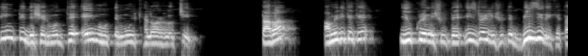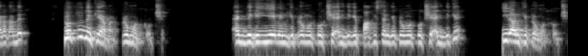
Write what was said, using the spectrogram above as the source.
তিনটি দেশের মধ্যে এই মুহূর্তে মূল খেলোয়াড় হলো চীন। তারা আমেরিকাকে ইউক্রেন ইস্যুতে, ইসরায়েল ইস্যুতে বিজি রেখে তারা তাদের শত্রুদেরকে আবার প্রমোট করছে। একদিকে ইয়েমেনকে প্রমোট করছে, একদিকে পাকিস্তানকে প্রমোট করছে, একদিকে ইরানকে প্রমোট করছে।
